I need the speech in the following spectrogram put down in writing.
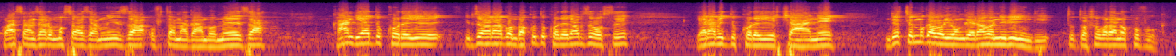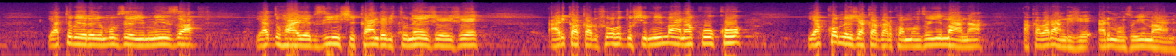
Twasanze ari umusaza mwiza ufite amagambo meza kandi yadukoreye ibyo yari agomba kudukorera byose yarabidukoreye cyane ndetse mugabo yongeraho n'ibindi tudashobora no kuvuga. Yatubereye umubyeyi mwiza yaduhaye byinshi kandi bitunejeje ariko akarushaho dushima imana kuko yakomeje akagaruka mu nzu y'imana akaba arangije ari mu nzu y'imana.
